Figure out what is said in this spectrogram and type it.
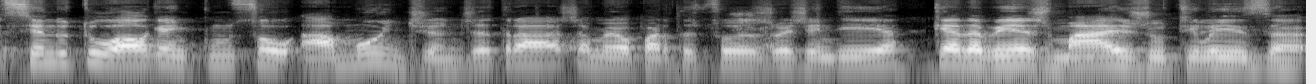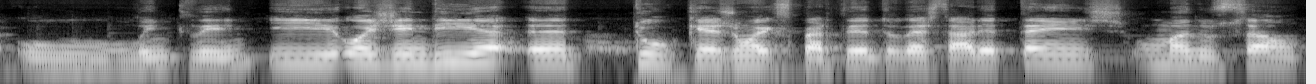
Sendo tu alguém que começou há muitos anos atrás, a maior parte das pessoas hoje em dia cada vez mais utiliza o LinkedIn e hoje em dia tu que és um expert dentro desta área, tens uma noção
